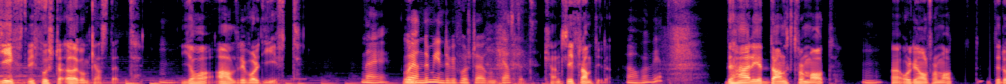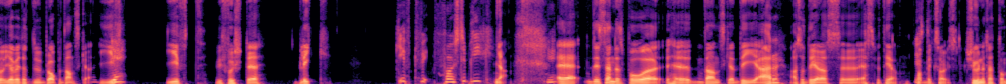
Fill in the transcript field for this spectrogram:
Gift vid första ögonkastet. Jag har aldrig varit gift. Nej, och Men- ännu mindre vid första ögonkastet. Kanske i framtiden. Ja, vad vet Det här är ett danskt format, Mm. eh, originalformat. Det då, jag vet att du är bra på danska. Gift, Yeah. gift vid första blick. Gift vid första blick. Ja. Yeah. Eh, det sändes på eh, danska DR, alltså deras eh, SVT, Public Service, 2013.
